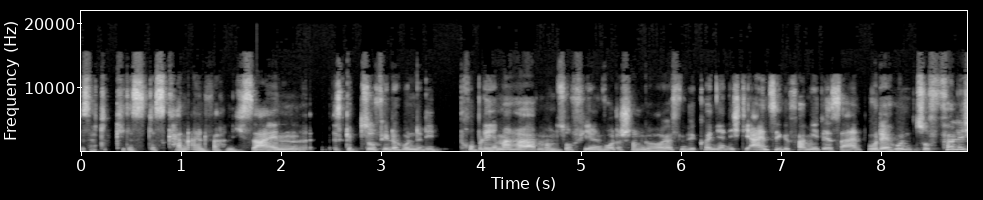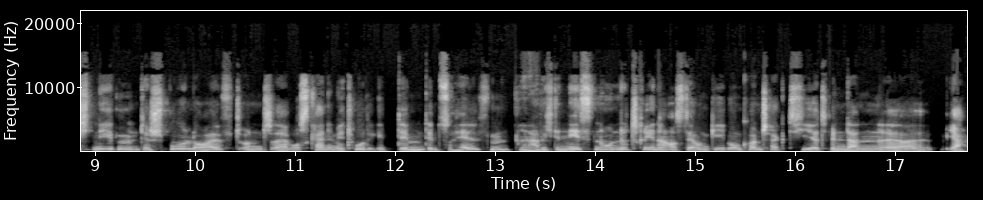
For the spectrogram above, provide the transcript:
gesagt, okay, das, das kann einfach nicht sein. Es gibt so viele Hunde, die Probleme haben und so vielen wurde schon geholfen. Wir können ja nicht die einzige Familie sein, wo der Hund so völlig neben der Spur läuft und äh, wo es keine Methode gibt, dem, dem zu helfen. Dann habe ich den nächsten Hundetrainer aus der Umgebung kontaktiert, bin dann äh, ja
